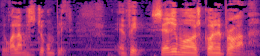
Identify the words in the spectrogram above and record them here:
igual la hemos hecho cumplir. En fin, seguimos con el programa.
